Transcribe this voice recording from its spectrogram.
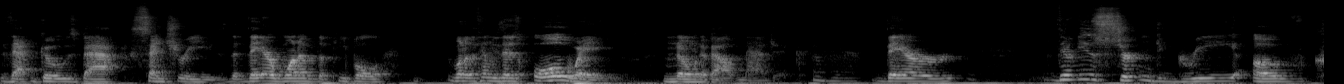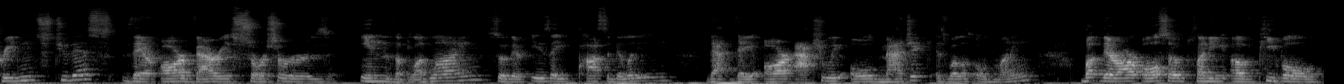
that goes back centuries, that they are one of the people, one of the families that is always known about magic. Mm-hmm. They're there is certain degree of credence to this. There are various sorcerers in the bloodline, so there is a possibility that they are actually old magic as well as old money. But there are also plenty of people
